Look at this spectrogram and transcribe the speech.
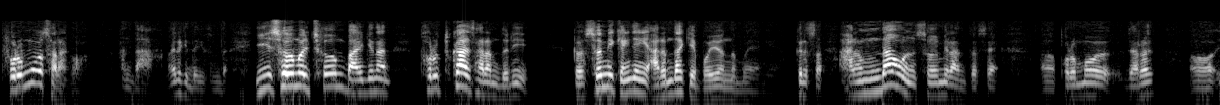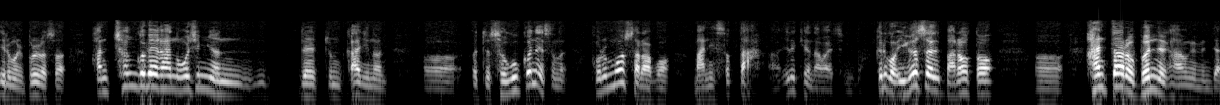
포르모사라고 한다. 이렇게 되겠습니다. 이 섬을 처음 발견한 포르투갈 사람들이 그 섬이 굉장히 아름답게 보였는 모양이에요. 그래서 아름다운 섬이라는 뜻의 어, 포르모자를 어, 이름을 불러서 한 1950년대쯤까지는 어, 어떤 서구권에서는 포르모사라고 많이 썼다. 어, 이렇게 나와 있습니다. 그리고 이것을 바로 또 어, 한자로 번역하면 이제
